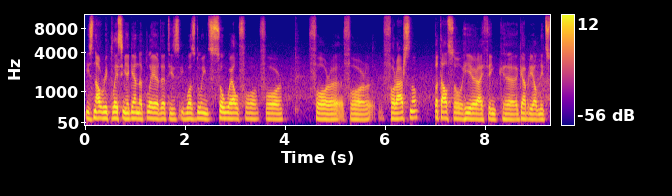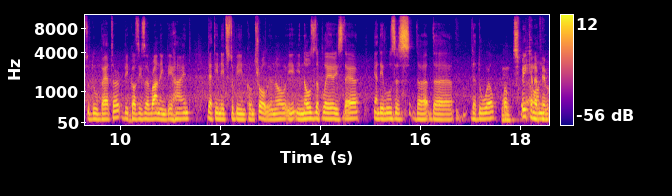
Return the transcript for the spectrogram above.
He's now replacing again a player that is he was doing so well for for for uh, for for Arsenal. But also here, I think uh, Gabriel needs to do better because he's a running behind. That he needs to be in control. You know, he, he knows the player is there and he loses the the, the duel. Well, speaking on, of him,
